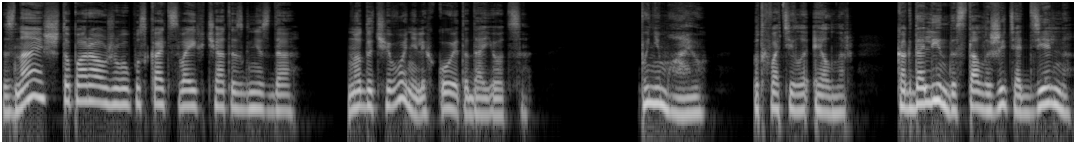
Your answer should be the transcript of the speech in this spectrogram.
Знаешь, что пора уже выпускать своих чат из гнезда?» но до чего нелегко это дается. «Понимаю», — подхватила Элнер. «Когда Линда стала жить отдельно,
